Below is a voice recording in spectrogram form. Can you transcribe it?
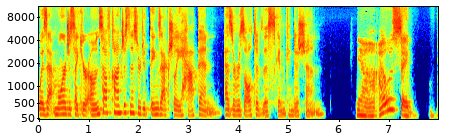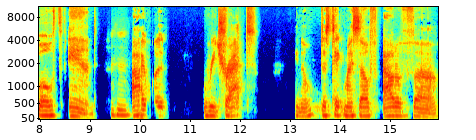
was that more just like your own self consciousness, or did things actually happen as a result of this skin condition? Yeah, I would say both and. Mm-hmm. I would retract, you know, just take myself out of uh,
